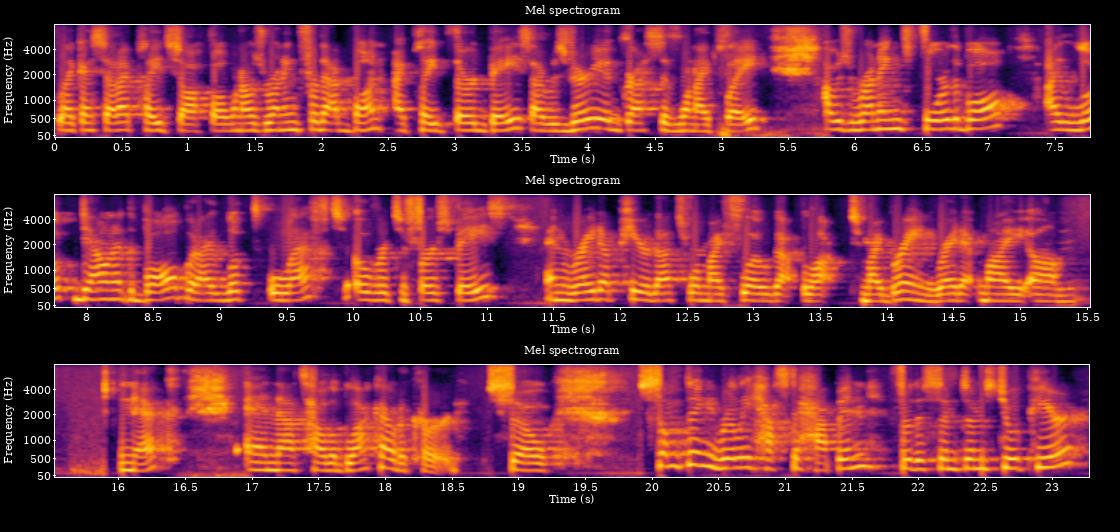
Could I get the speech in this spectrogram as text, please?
like I said, I played softball. When I was running for that bunt, I played third base. I was very aggressive when I played. I was running for the ball. I looked down at the ball, but I looked left over to first base. And right up here, that's where my flow got blocked to my brain, right at my um, neck. And that's how the blackout occurred. So something really has to happen for the symptoms to appear.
